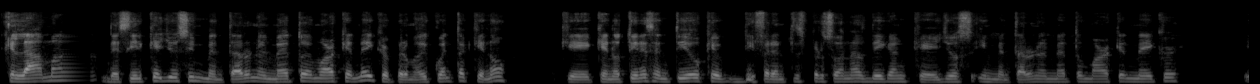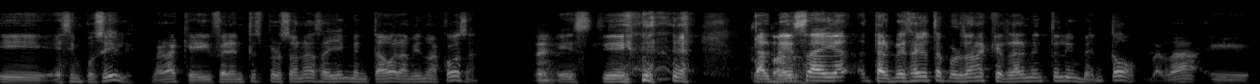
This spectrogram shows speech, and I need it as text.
clama decir que ellos inventaron el método de Market Maker, pero me doy cuenta que no, que, que no tiene sentido que diferentes personas digan que ellos inventaron el método Market Maker, y es imposible, ¿verdad? Que diferentes personas hayan inventado la misma cosa. Este, tal, vez hay, tal vez hay otra persona que realmente lo inventó, ¿verdad? Eh,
